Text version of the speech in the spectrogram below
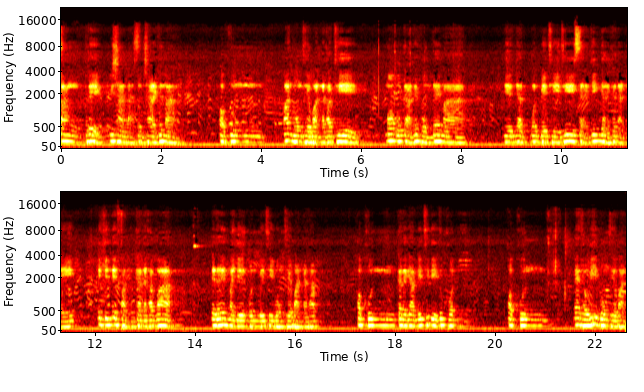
สร้างพระเอกวิชาหลาสมชายขึ้นมา ขอบคุณบ้านวงเทวันนะครับ ที่มอบโอกาสให้ผมได้มายืนหยัดบนเวทีที่แสนยิ่งใหญ่ขนาดนี้ ไม่คิดไม่ฝันเหมือนกันนะครับว่า จะได้มายืนบนเวทีวงเทวันนะครับ ขอบคุณกัลยาณมิตรที่ดีทุกคน ขอบคุณแม่ทวีวงเทวัน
